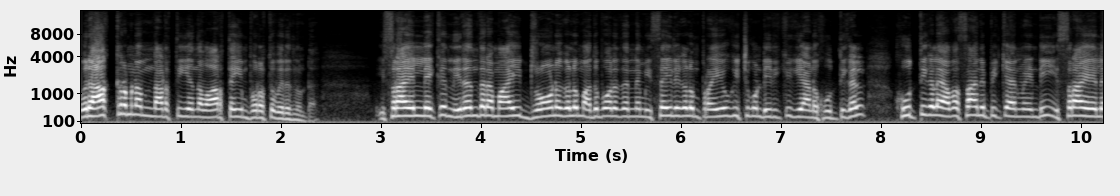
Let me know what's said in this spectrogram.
ഒരു ആക്രമണം നടത്തി എന്ന വാർത്തയും പുറത്തു വരുന്നുണ്ട്. ഇസ്രായേലിലേക്ക് നിരന്തരമായി ഡ്രോണുകളും അതുപോലെ തന്നെ മിസൈലുകളും പ്രയോഗിച്ചുകൊണ്ടിരിക്കുകയാണ് ഹൂത്തികൾ. ഹൂത്തികളെ അവസാനിപ്പിക്കാൻ വേണ്ടി ഇസ്രായേൽ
